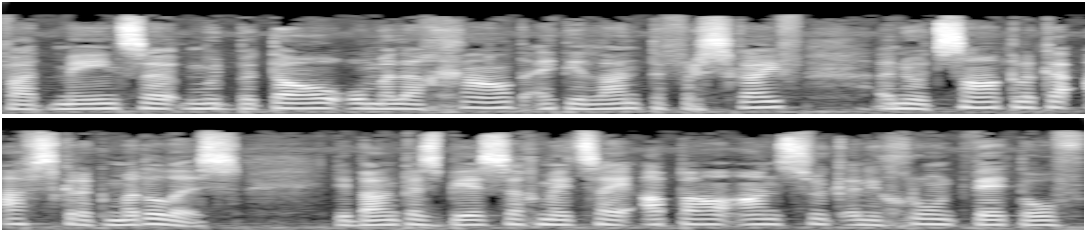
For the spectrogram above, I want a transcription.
wat mense moet betaal om hulle geld uit die land te verskuif 'n noodsaaklike afskrikmiddel is. Die bank is besig met sy appel aansoek in die Grondwethof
